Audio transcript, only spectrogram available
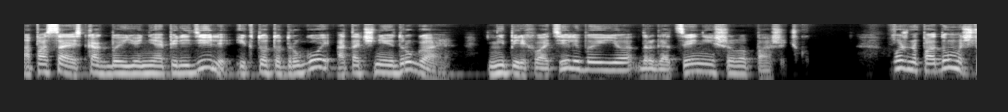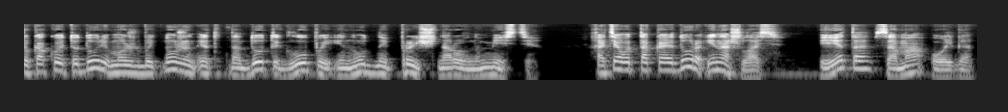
Опасаясь, как бы ее не опередили, и кто-то другой, а точнее другая, не перехватили бы ее драгоценнейшего Пашечку. Можно подумать, что какой-то дуре может быть нужен этот надутый, глупый и нудный прыщ на ровном месте. Хотя вот такая дура и нашлась. И это сама Ольга.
